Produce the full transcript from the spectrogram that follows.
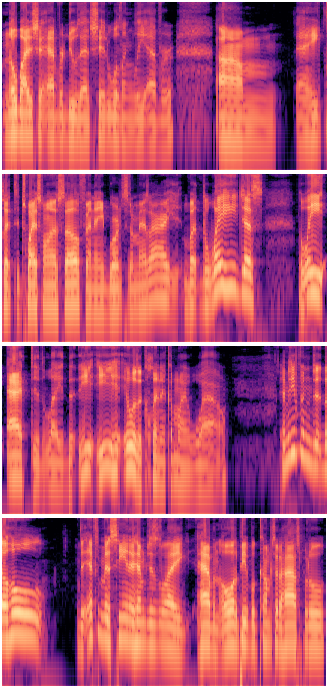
Nobody should ever do that shit willingly ever. Um, and he clicked it twice on himself, and then he brought it to the man. All right, but the way he just, the way he acted, like the, he he, it was a clinic. I'm like, wow. And even the, the whole the infamous scene of him just like having all the people come to the hospital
